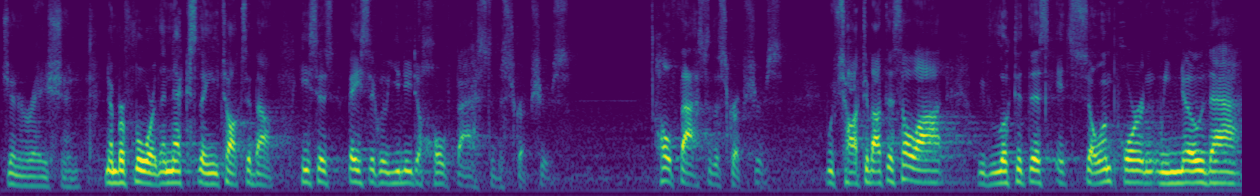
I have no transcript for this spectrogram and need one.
generation. Number four, the next thing he talks about, he says basically you need to hold fast to the scriptures. Hold fast to the scriptures. We've talked about this a lot. We've looked at this. It's so important. We know that,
